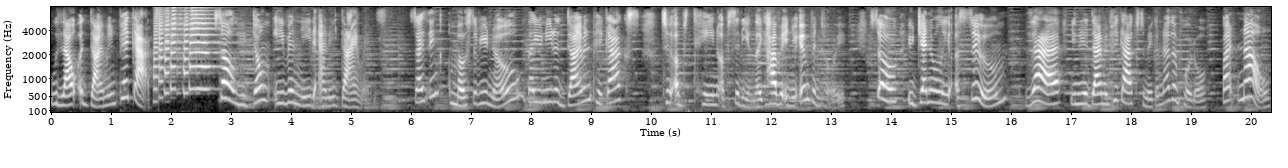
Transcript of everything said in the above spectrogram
without a diamond pickaxe. So you don't even need any diamonds. So I think most of you know that you need a diamond pickaxe to obtain obsidian, like have it in your inventory. So you generally assume that you need a diamond pickaxe to make a nether portal. But no.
